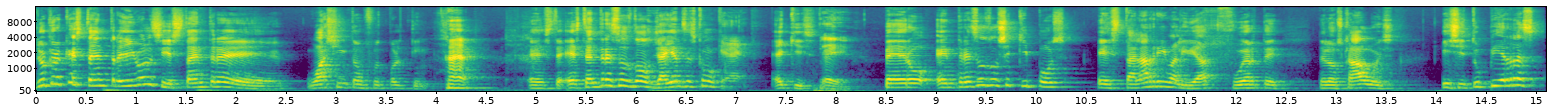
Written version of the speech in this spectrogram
yo creo que está entre Eagles y está entre Washington Football Team. Este, está entre esos dos. Giants es como que eh, X. Ey, Pero entre esos dos equipos está la rivalidad fuerte de los Cowboys. Y si tú pierdes,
